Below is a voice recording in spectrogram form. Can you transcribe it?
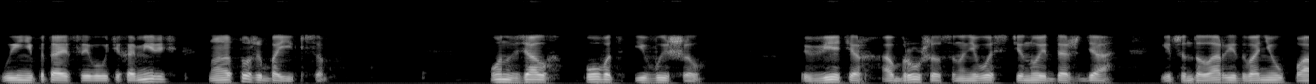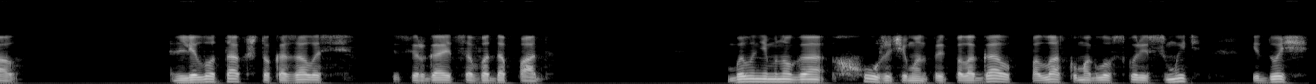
Уинни пытается его утихомирить» но она тоже боится. Он взял повод и вышел. Ветер обрушился на него стеной дождя, и Джандалар едва не упал. Лило так, что, казалось, извергается водопад. Было немного хуже, чем он предполагал. Палатку могло вскоре смыть, и дождь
